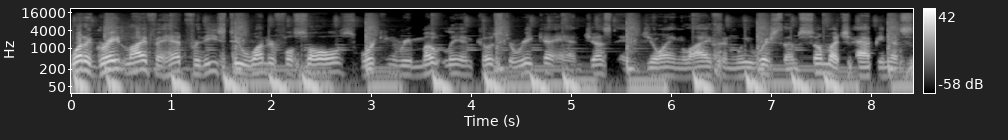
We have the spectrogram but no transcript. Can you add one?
What a great life ahead for these two wonderful souls working remotely in Costa Rica and just enjoying life. And we wish them so much happiness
